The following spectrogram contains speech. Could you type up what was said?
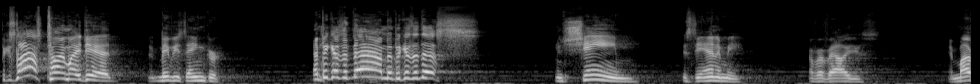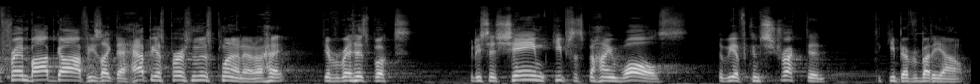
because last time I did. Maybe it's anger. And because of them and because of this. And shame is the enemy of our values. And my friend Bob Goff, he's like the happiest person on this planet, all right? If you ever read his books, but he says shame keeps us behind walls that we have constructed to keep everybody out.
